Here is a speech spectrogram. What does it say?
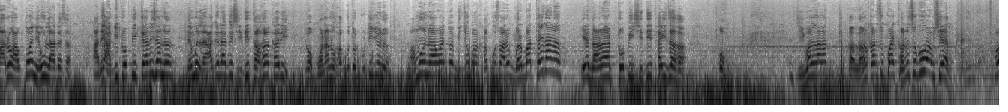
મારો આવતો હોય ને એવું લાગે છે. અરે આડી ટોપી કરી છે ને તેમાં લાગે લાગે સીધી થહ ખરી. જો ભોનાનું હકું તો તૂટી ગયું ને અમો ના હોય તો બીજું કોઈક હકું સારું બરબાદ થઈ જાય ને એ દારા ટોપી સીધી થઈ જહ. ઓહ. જીવનલાલ કલર કરશું કોઈ કરશું કું આવશે ઓ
